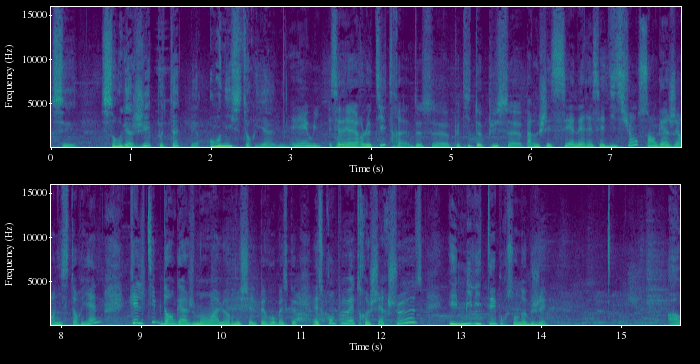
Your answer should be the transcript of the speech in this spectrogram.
C'est s'engager peut-être, mais en historienne. Eh oui, c'est d'ailleurs le titre de ce petit opus euh, paru chez CNRS Éditions, S'engager en historienne. Quel type d'engagement alors, Michel Perrault? Parce que est-ce qu'on peut être chercheuse et militer pour son objet? Ah,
